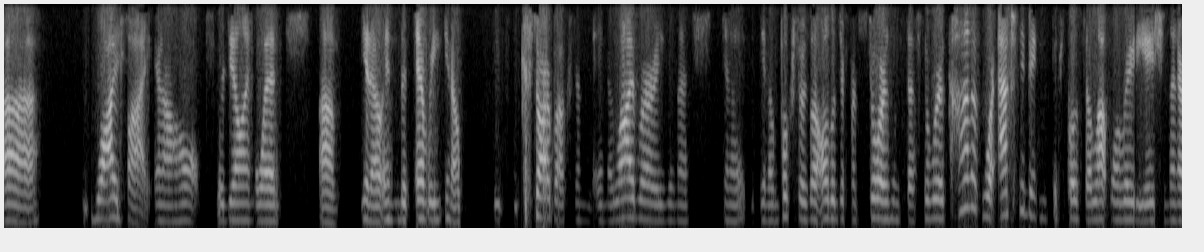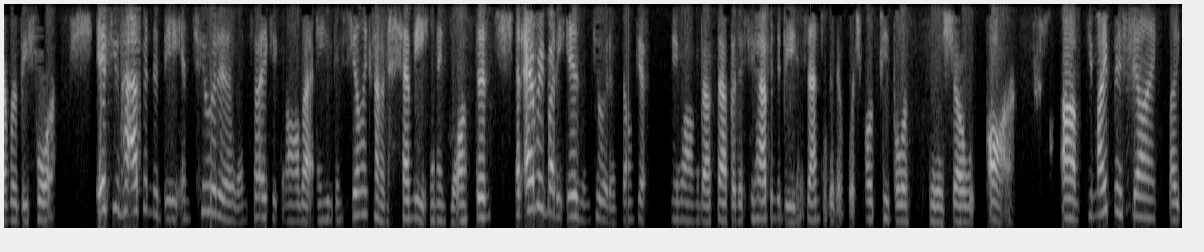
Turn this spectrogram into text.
uh, Wi-Fi in our homes. We're dealing with um, you know, in the, every, you know, Starbucks and in the libraries and the, you know, you know, bookstores, all the different stores and stuff. So we're kind of, we're actually being exposed to a lot more radiation than ever before. If you happen to be intuitive and psychic and all that, and you've been feeling kind of heavy and exhausted, and everybody is intuitive, don't get me wrong about that, but if you happen to be sensitive, which most people listen to the show are, um, you might be feeling like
